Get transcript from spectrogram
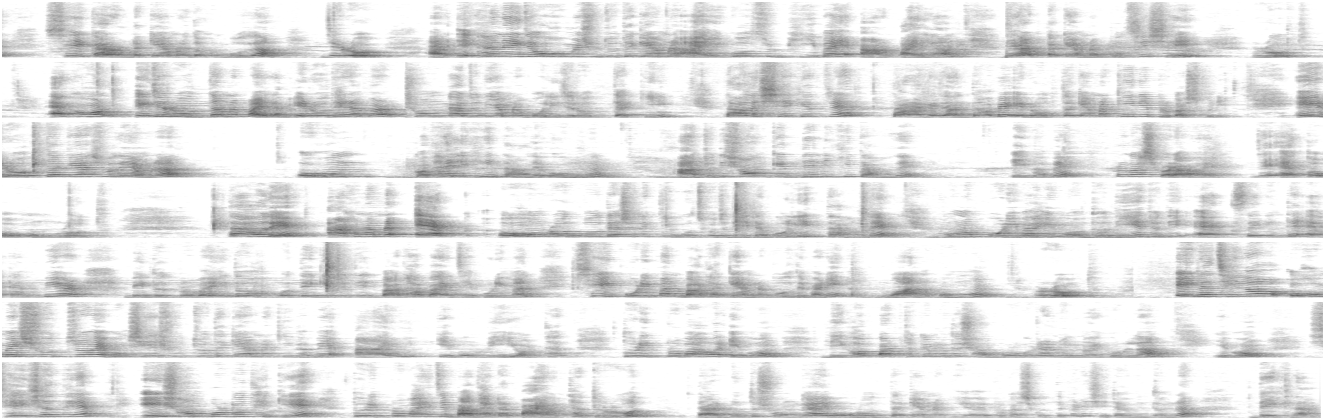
সেই কারণটাকে আমরা তখন বললাম যে রোধ। আর এখানে এই যে ওহমের সূত্র থেকে আমরা I equals to V by R পাইলাম, যে আরটাকে আমরা বলছি সেই রোধ। এখন এই যে রোধটা আমরা পাইলাম, এই রোধের আবার সংজ্ঞা যদি আমরা বলি যে রোধটা কি, তাহলে সেক্ষেত্রে তার আগে জানতে হবে এই রোধটাকে আমরা কী দিয়ে প্রকাশ করি? এই রোধটাকে আসলে আমরা ওহম কথায় লিখি, তাহলে ওহম আর যদি সংকেত লিখি, তাহলে এইভাবে প্রকাশ করা হয় যে এত ওহম রোধ। তাহলে এখন আমরা এক ওহম রোধ বলতে আসলে কি বুঝব যদি এটা বলি? তাহলে কোনো পরিবাহীর মধ্য দিয়ে যদি এক সেকেন্ডে এক অ্যাম্পিয়ার বিদ্যুৎ প্রবাহিত হতে গিয়ে যদি বাধা পায় যে পরিমাণ, সেই পরিমাণ বাধাকে আমরা বলতে পারি ওয়ান ওহম রোধ। এইটা ছিল ওহমের সূত্র এবং সেই সূত্র থেকে আমরা কীভাবে আই এবং ভি, অর্থাৎ তড়িৎ প্রবাহ এবং বিভব পার্থক্যের মধ্যে সম্পর্কটা নির্ণয় করলাম এবং সেই সাথে এই সম্পর্ক থেকে তড়িৎ প্রবাহে যে বাধাটা পায় অর্থাৎ রোধ, তার কিন্তু সংজ্ঞা এবং রোধটাকে আমরা কীভাবে প্রকাশ করতে পারি সেটাও কিন্তু আমরা দেখলাম।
